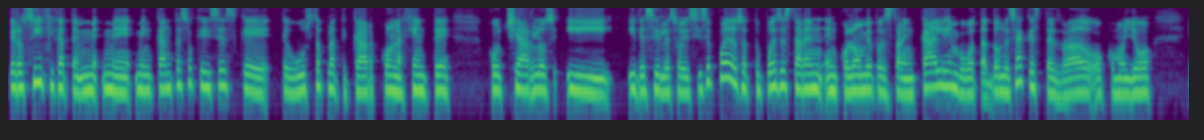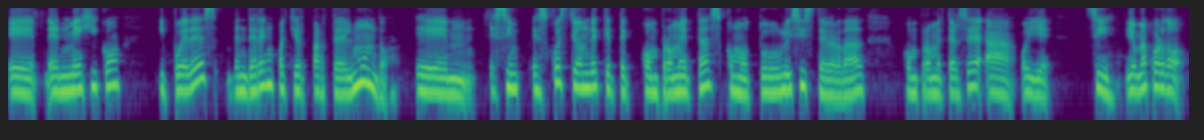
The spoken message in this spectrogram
pero sí, fíjate, me, encanta eso que dices, que te gusta platicar con la gente, coachearlos y, decirles, oye, sí se puede, o sea, tú puedes estar en, en, Colombia, puedes estar en Cali, en Bogotá, donde sea que estés, ¿verdad? O como yo eh, en México, y puedes vender en cualquier parte del mundo. Em, es, es cuestión de que te comprometas como tú lo hiciste, ¿verdad? Comprometerse a, oye, sí, yo me acuerdo,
